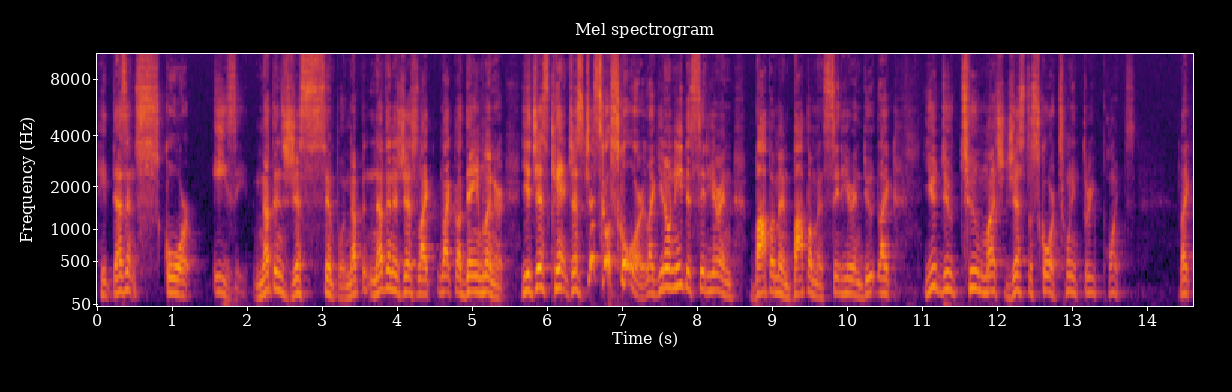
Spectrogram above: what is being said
he doesn't score easy. Nothing's just simple. Nothing nothing is just like like a Dame Leonard. You just can't just just go score. Like you don't need to sit here and bop him and bop him and sit here and do like you do too much just to score 23 points. Like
